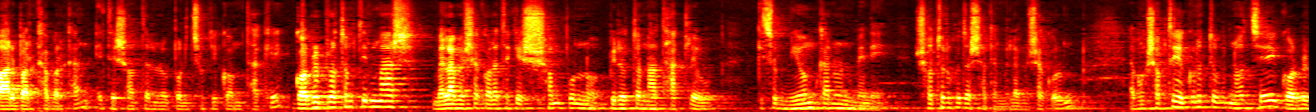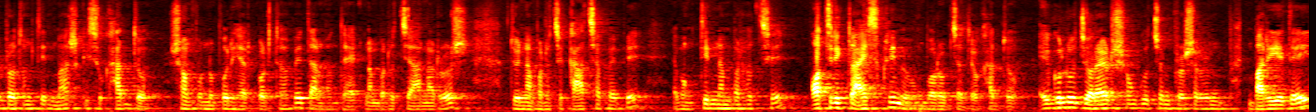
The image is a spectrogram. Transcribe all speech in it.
বারবার খাবার খান, এতে সন্তানের উপর ঝুঁকি কম থাকে। গর্ভের প্রথম তিন মাস মেলামেশা করা থেকে সম্পূর্ণ বিরত না থাকলেও কিছু নিয়ম কানুন মেনে সতর্কতার সাথে মেলামেশা করুন। এবং সবথেকে গুরুত্বপূর্ণ হচ্ছে, গর্ভের প্রথম তিন মাস কিছু খাদ্য সম্পূর্ণ পরিহার করতে হবে। তার মধ্যে এক নম্বর হচ্ছে আনারস, দুই নম্বর হচ্ছে কাঁচা পেঁপে, এবং তিন নম্বর হচ্ছে অতিরিক্ত আইসক্রিম এবং বরফ জাতীয় খাদ্য। এগুলো জরায়ুর সংকোচন প্রসারণ বাড়িয়ে দেয়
